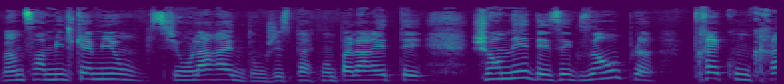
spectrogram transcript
25 000 camions, si on l'arrête, donc j'espère qu'ils ne vont pas l'arrêter. J'en ai des exemples très concrets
